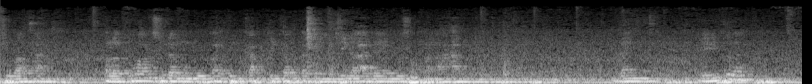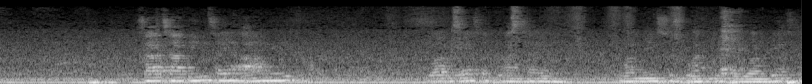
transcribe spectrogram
dicurahkan. Kalau Tuhan sudah membuka tingkat-tingkat tidak ada yang bisa menahan dan ya itulah. Saat-saat ini saya alami luar biasa Tuhan saya. Tuhan Yesus Tuhan kita luar biasa.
